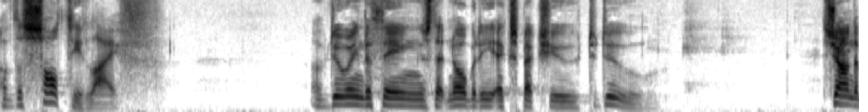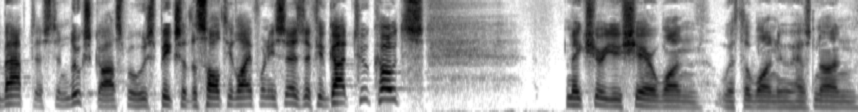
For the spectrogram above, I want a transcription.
of the salty life, of doing the things that nobody expects you to do. It's John the Baptist in Luke's gospel who speaks of the salty life when he says, If you've got two coats, make sure you share one with the one who has none.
